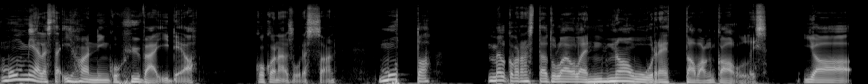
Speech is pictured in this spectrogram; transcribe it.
Mun mielestä ihan niin kuin hyvä idea kokonaisuudessaan. Mutta melko varmasti tämä tulee olemaan naurettavan kallis. Ja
